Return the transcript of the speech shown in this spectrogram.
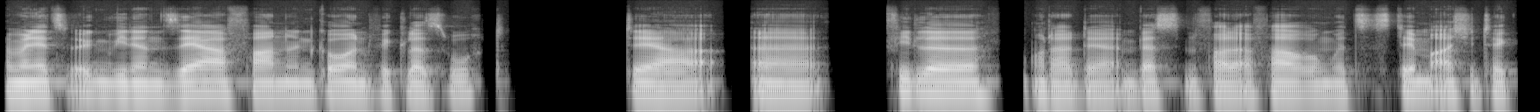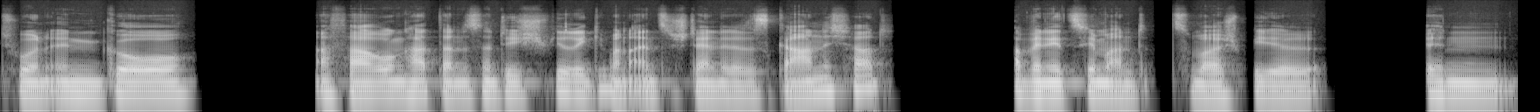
Wenn man jetzt irgendwie einen sehr erfahrenen Go-Entwickler sucht, der äh, viele oder der im besten Fall Erfahrung mit Systemarchitekturen in Go Erfahrung hat, dann ist es natürlich schwierig, jemanden einzustellen, der das gar nicht hat. Aber wenn jetzt jemand zum Beispiel in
